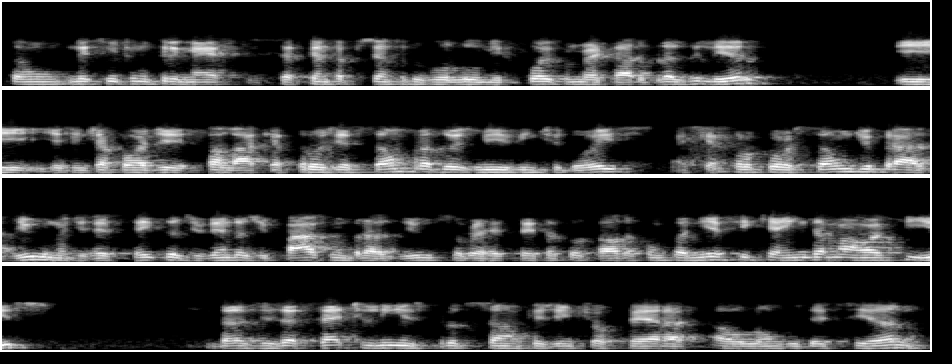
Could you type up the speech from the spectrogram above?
Então, nesse último trimestre, 70% do volume foi para o mercado brasileiro, e, a gente já pode falar que a projeção para 2022 é que a proporção de Brasil, né, de receitas de vendas de paz no Brasil sobre a receita total da companhia fique ainda maior que isso. Das 17 linhas de produção que a gente opera ao longo desse ano,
